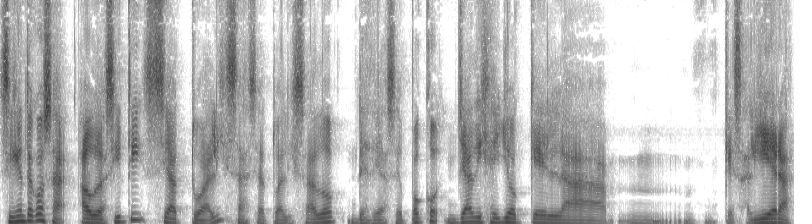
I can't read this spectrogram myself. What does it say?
Siguiente cosa, Audacity se actualiza, se ha actualizado desde hace poco. Ya dije yo que la mm, que saliera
